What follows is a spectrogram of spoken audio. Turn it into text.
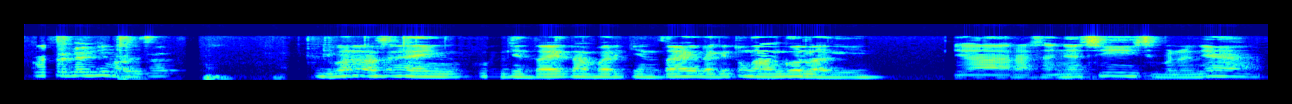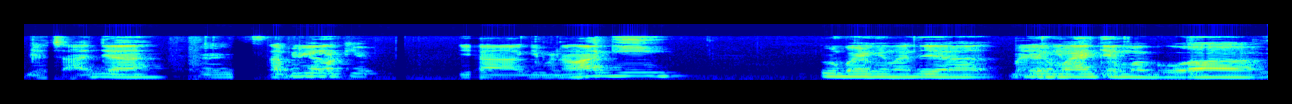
Gue sedih aja maksud. gimana rasanya yang mencintai tanpa dicintai? Udah gitu nganggur lagi ya rasanya sih sebenarnya biasa aja. Tapi- Kalau kita ya gimana lagi? Lu bayangin aja ya dia Bayangin main aja. sama gua.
